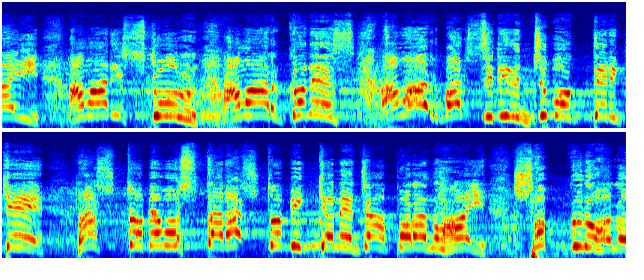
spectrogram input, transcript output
নাই, আমার স্কুল, আমার কলেজ আমার ভার্সিটির যুবকদেরকে রাষ্ট্র ব্যবস্থা রাষ্ট্রবিজ্ঞানে যা পড়ানো হয়, সবগুলো হলো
